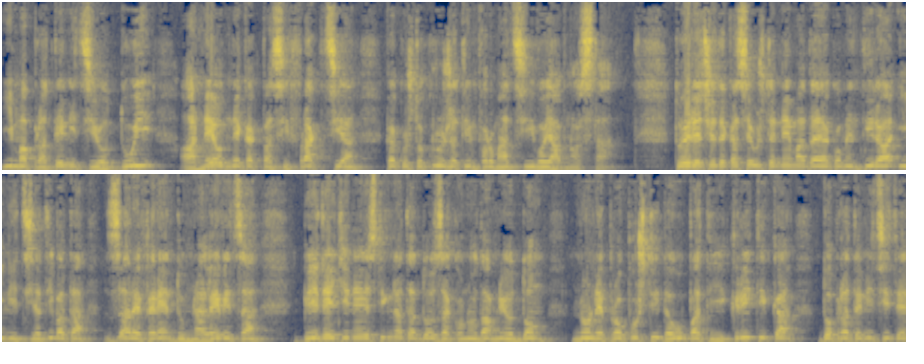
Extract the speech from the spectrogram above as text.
има пратеници од ДУИ, а не од некаква си фракција, како што кружат информации во јавноста. Тој рече дека се уште нема да ја коментира иницијативата за референдум на Левица, бидејќи не е стигната до законодавниот дом, но не пропушти да упати и критика до пратениците,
